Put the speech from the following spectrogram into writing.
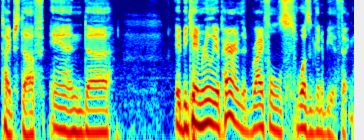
type stuff. And uh, it became really apparent that rifles wasn't going to be a thing.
